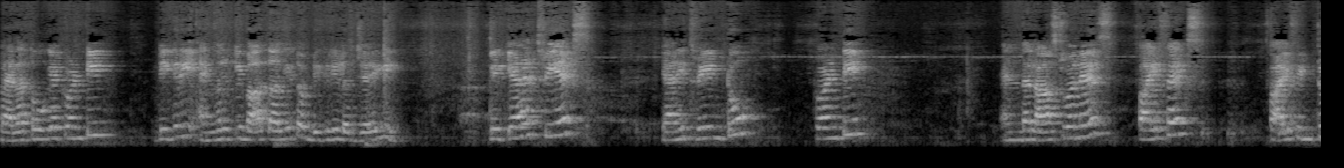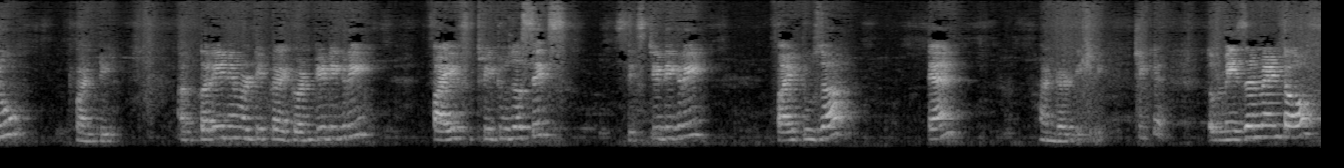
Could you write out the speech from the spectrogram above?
पहला तो हो गया 20 डिग्री एंगल की बात आ गई तो अब डिग्री लग जाएगी। फिर क्या है थ्री एक्स यानी three into twenty and the last one is 5x five into twenty अब करें इन्हें multiply twenty degree five three two जा six sixty degree five two जा टेन हंड्रेड डिग्री ठीक है? तो measurement of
